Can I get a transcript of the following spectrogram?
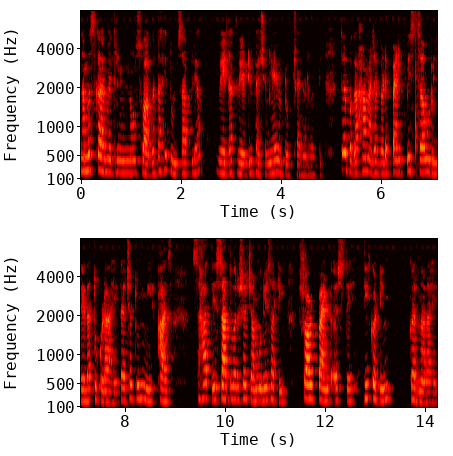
नमस्कार मैत्रिणींनो स्वागत आहे तुमचं आपल्या वेदा क्रिएटिव्ह फॅशन या यूट्यूब चॅनलवरती तर बघा हा माझ्याकडे पॅन्ट पीसचा उरलेला तुकडा आहे. त्याच्यातून मी आज सहा ते सात वर्षाच्या मुलीसाठी शॉर्ट पॅन्ट असते ती कटिंग करणार आहे.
